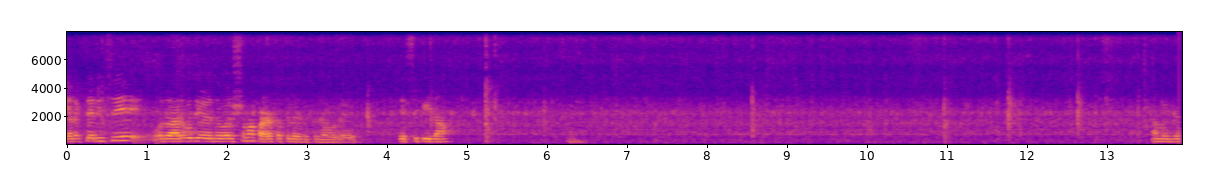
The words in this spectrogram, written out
எனக்கு தெரிஞ்சு ஒரு அறுபது எழுபது வருஷமாக பழக்கத்தில் இருக்கிற ஒரு ரெசிபி தான். நம்ம இந்த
